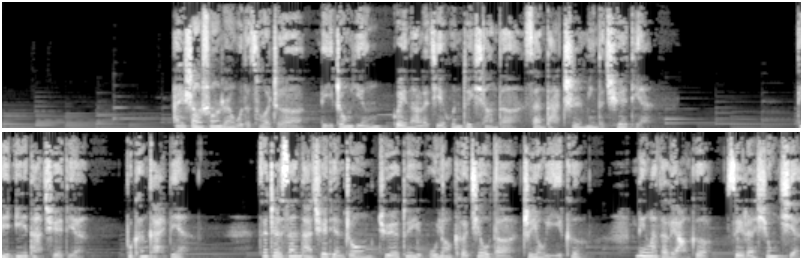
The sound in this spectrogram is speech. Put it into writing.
《爱上双人舞》的作者李中莹归纳了结婚对象的三大致命的缺点。第一大缺点，不肯改变。在这三大缺点中，绝对无药可救的只有一个，另外的两个虽然凶险，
